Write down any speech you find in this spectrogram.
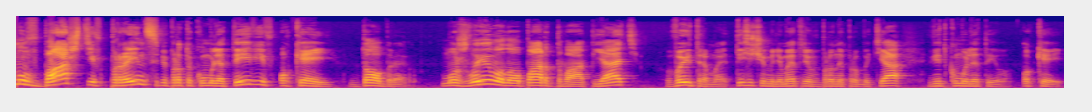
Ну, в башті, в принципі, проти кумулятивів, окей, добре. Можливо, Леопард 2.5 витримає 1000 мм бронепробиття від кумулятиву. Окей.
